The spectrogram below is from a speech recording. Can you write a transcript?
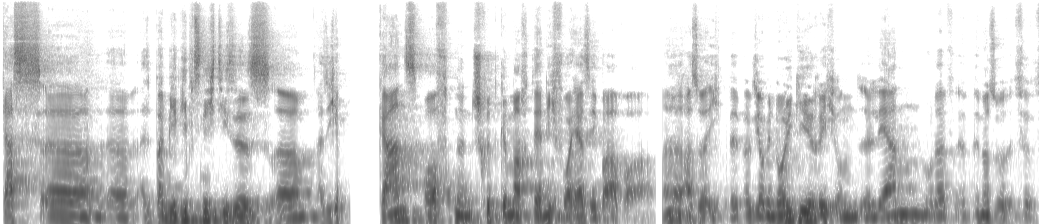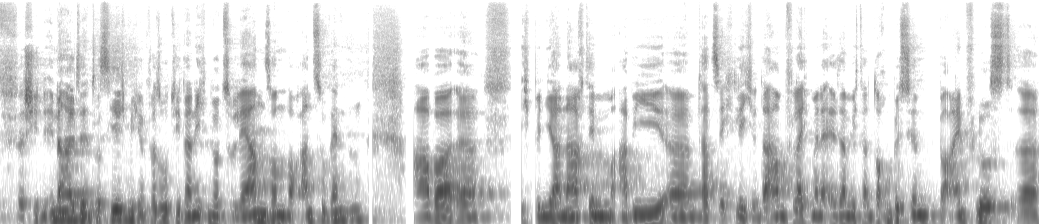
dass, äh, äh also bei mir gibt es nicht dieses, ähm, also ich habe ganz oft einen Schritt gemacht, der nicht vorhersehbar war. Ne? Also ich bin, glaube neugierig und äh, lernen oder immer so für verschiedene Inhalte interessiere ich mich und versuche die dann nicht nur zu lernen, sondern auch anzuwenden. Aber äh, ich bin ja nach dem Abi äh, tatsächlich, und da haben vielleicht meine Eltern mich dann doch ein bisschen beeinflusst, äh,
